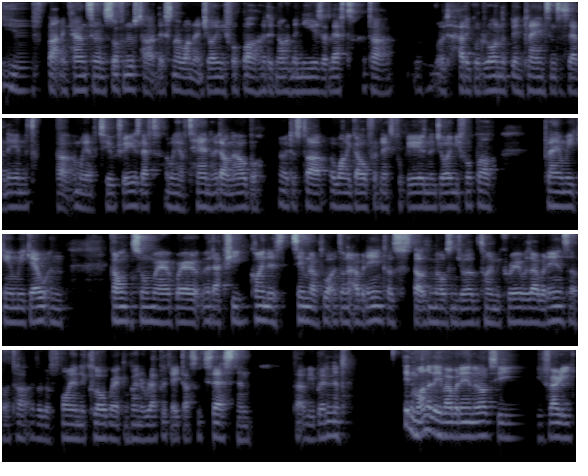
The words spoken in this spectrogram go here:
he's battling cancer and stuff, and I just thought, listen, I want to enjoy my football. I didn't know how many years I'd left. I thought I'd had a good run. I'd been playing since the 17. I Uh, I might have two, three years left. I might have 10. I don't know, but I just thought I want to go for the next couple of years and enjoy my football, playing week in, week out, and going somewhere where it actually kind of similar to what I'd done at Aberdeen because that was the most enjoyable time of my career was Aberdeen. So I thought if I could find a club where I can kind of replicate that success, then that'd be brilliant. Didn't want to leave Aberdeen. Obviously, very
